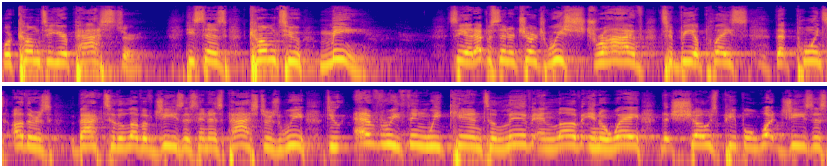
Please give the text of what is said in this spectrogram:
or come to your pastor. He says, Come to me. See, at Epicenter Church, we strive to be a place that points others back to the love of Jesus. And as pastors, we do everything we can to live and love in a way that shows people what Jesus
